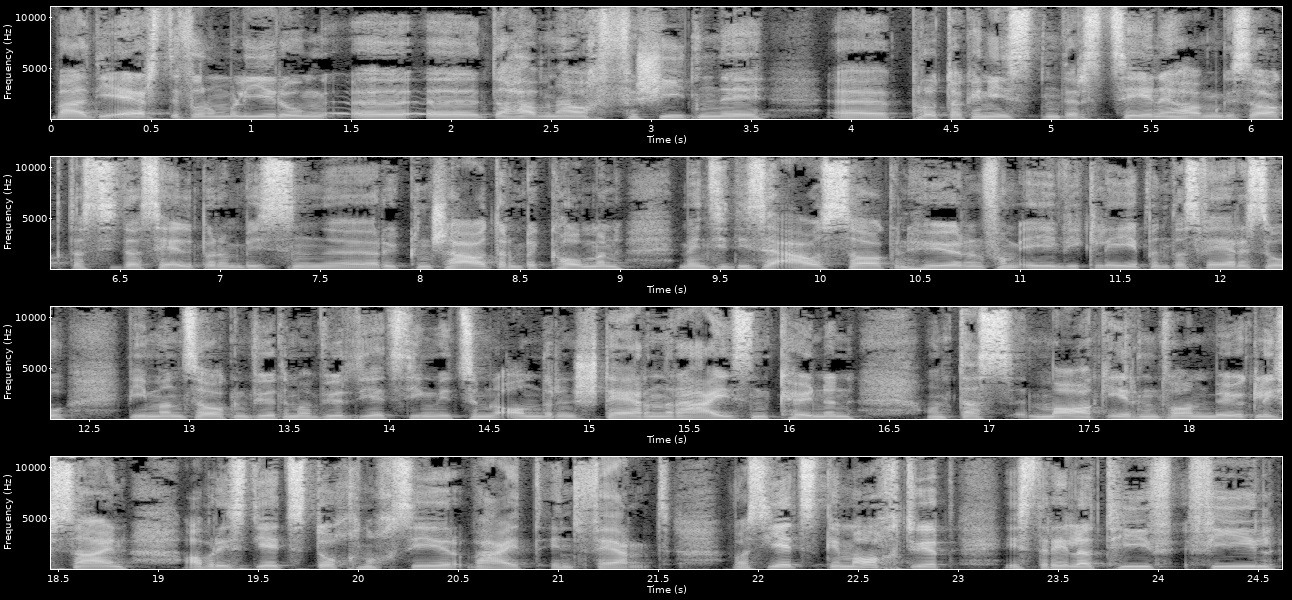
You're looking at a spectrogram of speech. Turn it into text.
weil die erste Formulierung, äh, äh, da haben auch verschiedene äh, Protagonisten der Szene haben gesagt, dass sie da selber ein bisschen äh, Rückenschaudern bekommen, wenn sie diese Aussagen hören vom ewig Leben. Das wäre so, wie man sagen würde, man würde jetzt irgendwie zum anderen Stern reisen können und das mag irgendwann möglich sein, aber ist jetzt doch noch sehr weit entfernt. Was jetzt gemacht wird, ist relativ viel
